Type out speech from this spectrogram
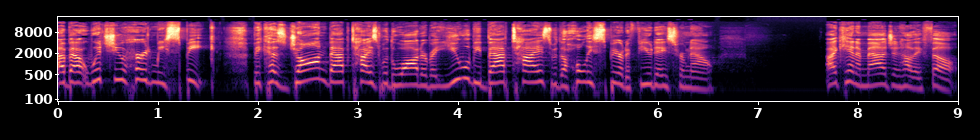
about which you heard me speak. Because John baptized with water, but you will be baptized with the Holy Spirit a few days from now. I can't imagine how they felt.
